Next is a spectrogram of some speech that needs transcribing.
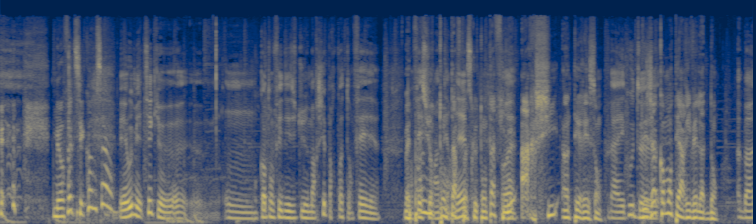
Mais en fait, c'est comme ça. mais oui mais tu sais que euh, on- quand on fait des études de marché parfois t'en fais Mais T'en fais parle-nous sur ton taf parce que ton taf il est archi intéressant. bah écoute Déjà, euh, comment t'es arrivé là-dedans? bah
